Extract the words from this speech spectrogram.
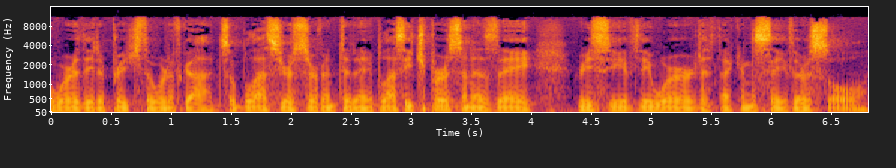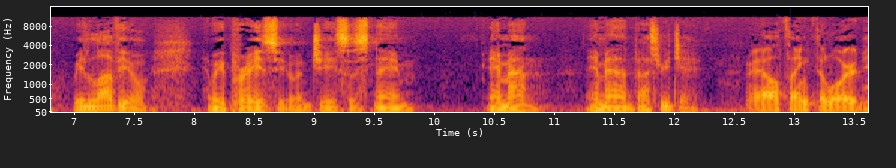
worthy to preach the word of God. So bless your servant today. Bless each person as they receive the word that can save their soul. We love you and we praise you in Jesus' name. Amen. Amen. Pastor EJ. Well, thank the Lord.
